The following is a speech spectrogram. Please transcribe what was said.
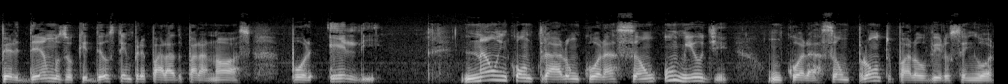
perdemos o que Deus tem preparado para nós por Ele. Não encontrar um coração humilde, um coração pronto para ouvir o Senhor,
